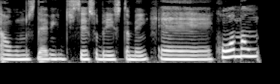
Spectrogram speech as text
alguns devem dizer sobre isso também, é comam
